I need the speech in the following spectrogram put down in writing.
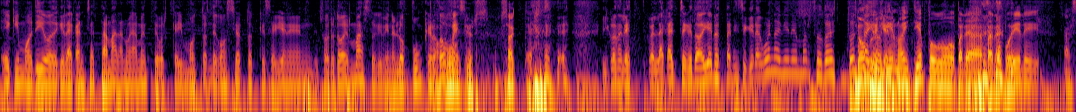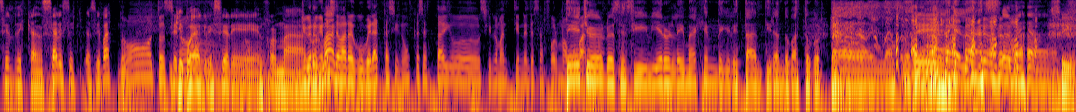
X motivo de que la cancha está mala nuevamente, porque hay un montón de conciertos que se vienen, sobre todo en marzo, que vienen los bunkers Los dos veces. bunkers, exacto. Y con, el, con la cancha que todavía no está ni siquiera buena, viene en marzo dos, dos No, pero no, hay tiempo como para, para poder eh, hacer descansar ese, ese pasto No, y que no- pueda crecer eh, no. en forma Yo creo que no se va a recuperar casi nunca ese estadio si lo mantienen de esa forma. De ocupando. hecho, no sé si vieron la imagen de que le estaban tirando pasto cortado en la zona. Sí. En la zona, Sí.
